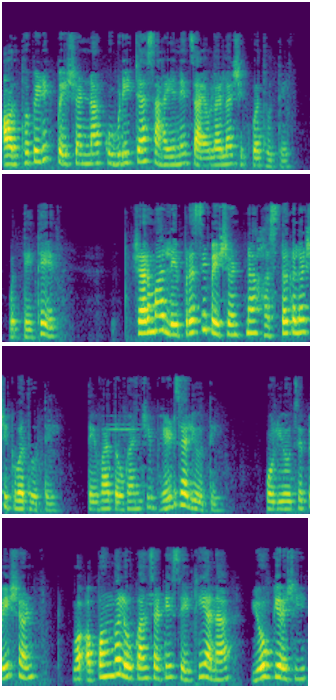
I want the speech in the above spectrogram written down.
ऑर्थोपेडिक पेशंटना कुबडीच्या सहाय्याने चालवायला शिकवत होते व तेथे शर्मा लेप्रसी पेशंटना हस्तकला शिकवत होते. तेव्हा दोघांची भेट झाली होती. पोलिओचे पेशंट व अपंग लोकांसाठी सेठी यांना योग्य अशी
